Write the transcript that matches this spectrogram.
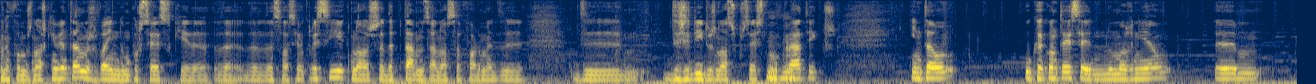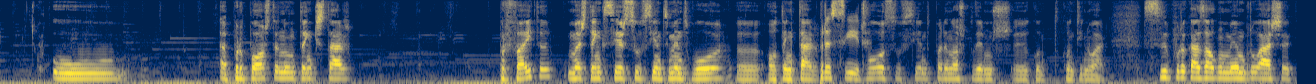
Não fomos nós que inventamos, vem de um processo que é da, da, da sociocracia, que nós adaptamos à nossa forma de, de, de gerir os nossos processos uhum. democráticos. Então, o que acontece é, numa reunião, um, o, a proposta não tem que estar perfeita, mas tem que ser suficientemente boa uh, ou tem que estar para seguir. boa o suficiente para nós podermos uh, continuar. Se por acaso algum membro acha que,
